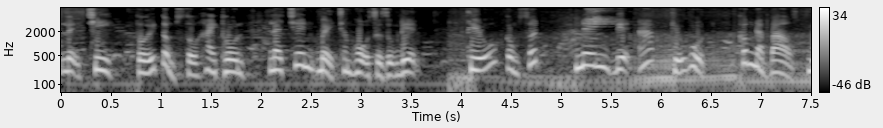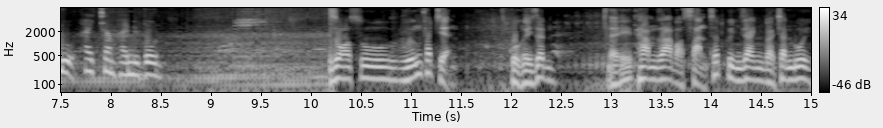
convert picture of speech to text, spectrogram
Lệ Chi với tổng số 2 thôn là trên 700 hộ sử dụng điện. Thiếu công suất nên điện áp thiếu hụt, không đảm bảo đủ 220V. Do xu hướng phát triển của người dân đấy tham gia vào sản xuất kinh doanh và chăn nuôi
